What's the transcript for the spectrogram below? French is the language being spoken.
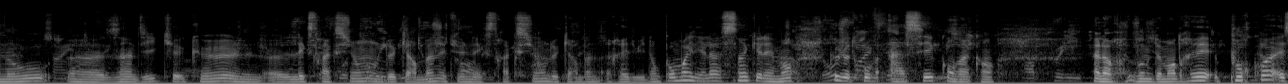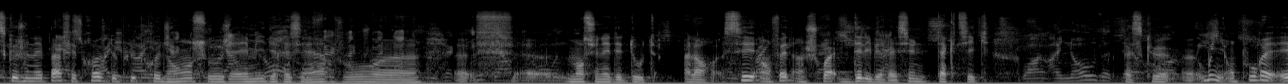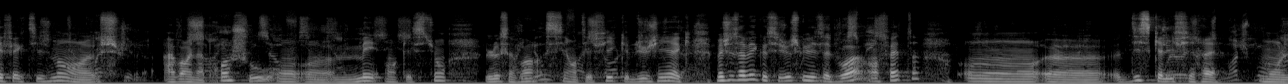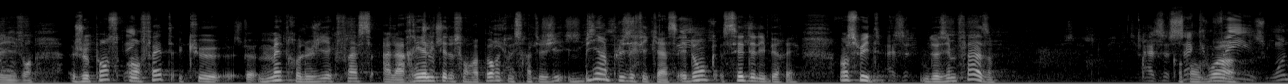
nous euh, indique que euh, l'extraction de carbone est une extraction de carbone réduit. Donc pour moi, il y a là cinq éléments que je trouve assez convaincants. Alors, vous me demanderez, pourquoi est-ce que je n'ai pas fait preuve de plus prudence ou j'ai émis des réserves ou euh, mentionné des doutes? Alors, c'est en fait un choix délibéré, c'est une tactique. Parce que, oui, on pourrait effectivement avoir une approche où on met en question le savoir scientifique du GIEC. Mais je savais que si je suivais cette voie, en fait, on euh, disqualifierait mon livre. Je pense en fait que euh, mettre le GIEC face à la réalité de son rapport est une stratégie bien plus efficace. Et donc, c'est délibéré. Ensuite, deuxième phase. Quand on voit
